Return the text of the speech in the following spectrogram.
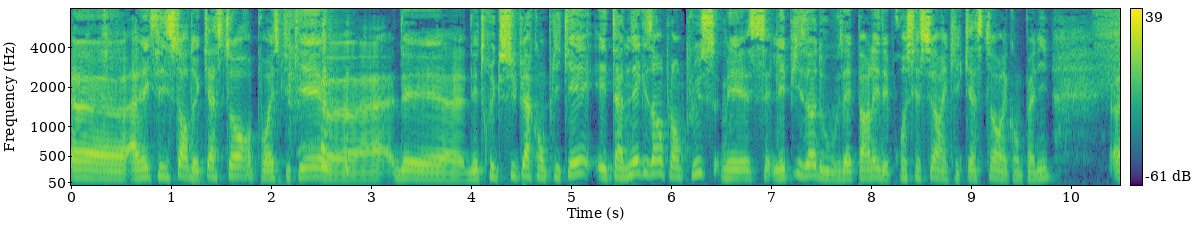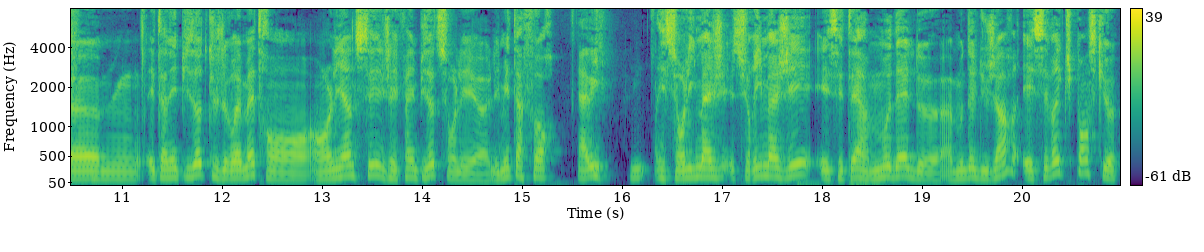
euh, avec ces histoires de castor pour expliquer euh, des, des trucs super compliqués. Et un exemple en plus, mais c'est l'épisode où vous avez parlé des processeurs avec les castors et compagnie euh, est un épisode que je devrais mettre en, en lien. Tu sais, j'avais fait un épisode sur les, euh, les métaphores. Ah oui. Et sur l'image, sur imager, et c'était un modèle de, un modèle du genre. Et c'est vrai que je pense que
